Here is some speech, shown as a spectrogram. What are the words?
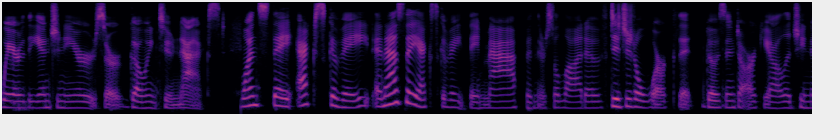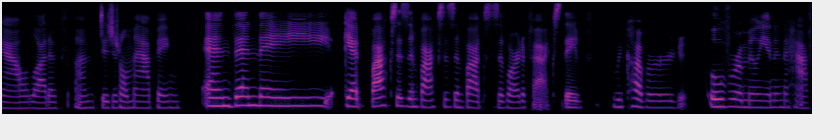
where the engineers are going to next. Once they excavate, and as they excavate, they map, and there's a lot of digital work that goes into archaeology now, a lot of um, digital mapping. And then they get boxes and boxes and boxes of artifacts. They've recovered over a million and a half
